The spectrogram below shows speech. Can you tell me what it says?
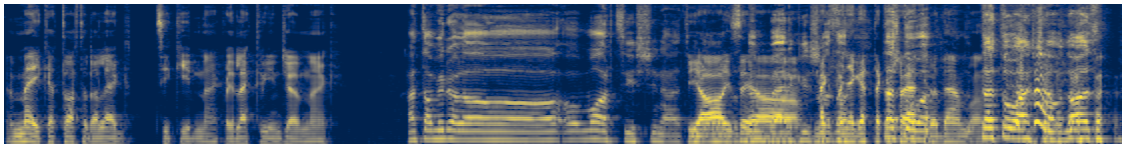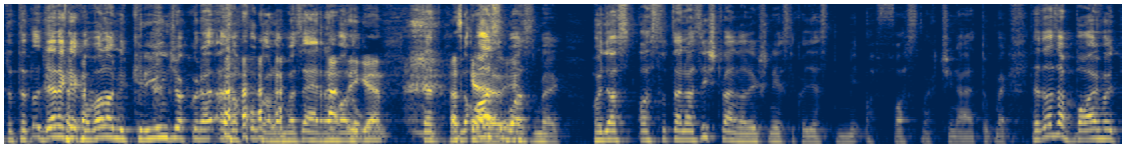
melyiket tartod a legcikibbnek, vagy a legcringebbnek? Hát amiről a, a Marci is csinált. Ja, videót, izé az a- Berk is, megfenyegettek a az saját tetova- irodámban. Tetovácsáon, az, tehát, a gyerekek, ha valami cringe, akkor ez a fogalom, az erre Hát való. igen, Tehát, az az kell, az bazd meg, hogy azt, azt utána az Istvánnal is néztük, hogy ezt mi a fasznak csináltuk meg. Tehát az a baj, hogy,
